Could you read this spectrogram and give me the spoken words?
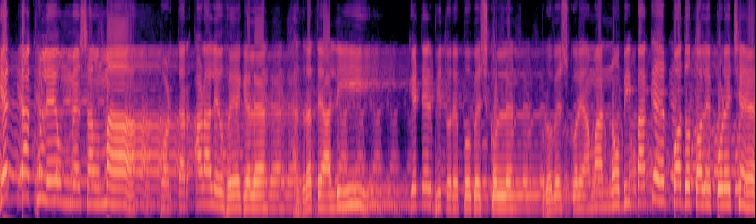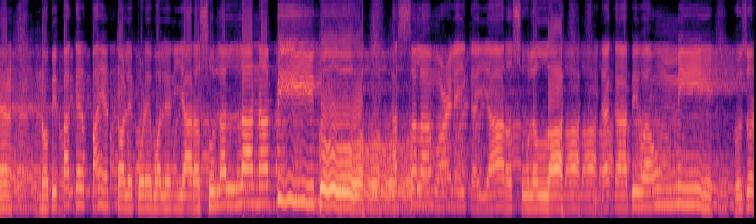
গেটটা খুলে উম্মে সালমা পর্দার আড়ালে হয়ে গেলেন। হজরতে আলী গেটের ভিতরে প্রবেশ করলেন। প্রবেশ করে আমার নবী পাকের পদতলে পড়েছেন। নবী পাকের পায়ের তলে পড়ে বলেন, ইয়া রাসূলুল্লাহ নবী গো, আসসালামু আলাইকা, ইয়া রাসূলুল্লাহ। ফিদাকা ওয়া উম্মি। হুজুর,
